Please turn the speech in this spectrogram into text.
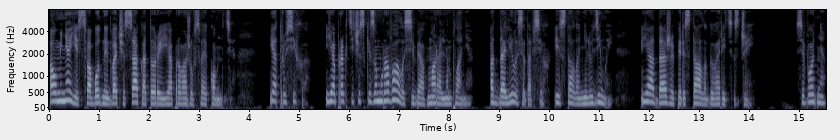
а у меня есть свободные два часа, которые я провожу в своей комнате. Я трусиха. Я практически замуровала себя в моральном плане. Отдалилась ото всех и стала нелюдимой. Я даже перестала говорить с Джей. Сегодня,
